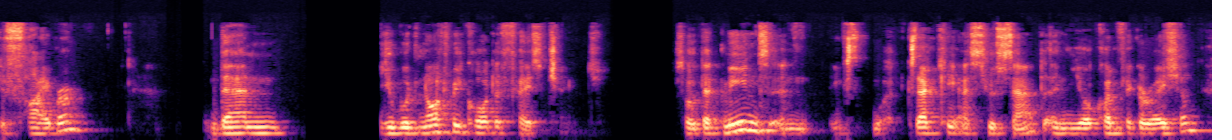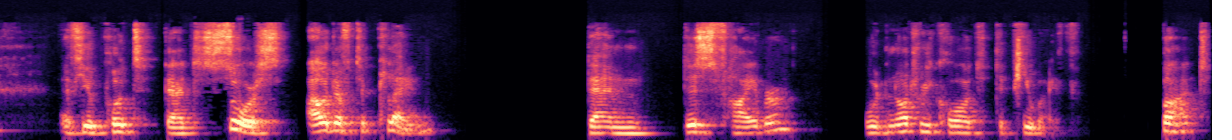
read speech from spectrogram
the fiber, then you would not record a phase change. So that means in ex exactly as you said in your configuration, if you put that source out of the plane, then this fiber would not record the P wave, but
